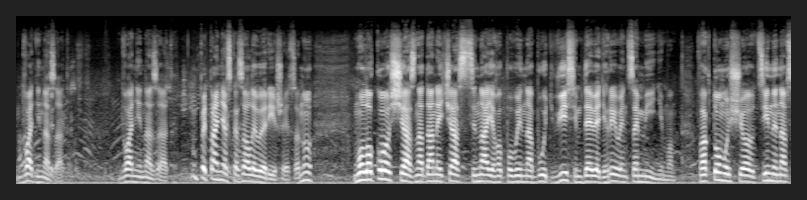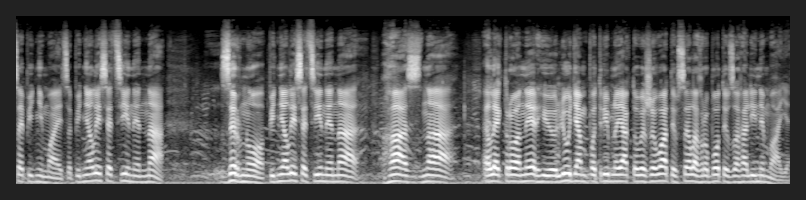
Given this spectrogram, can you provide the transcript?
Два дні назад. Два дні назад. Ну, питання сказали, вирішується. Ну, молоко зараз на даний час ціна його повинна бути 8-9 гривень це мінімум. Факт тому, що ціни на все піднімаються. Піднялися ціни на зерно, піднялися ціни на газ, на електроенергію. Людям потрібно як то виживати, в селах роботи взагалі немає.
